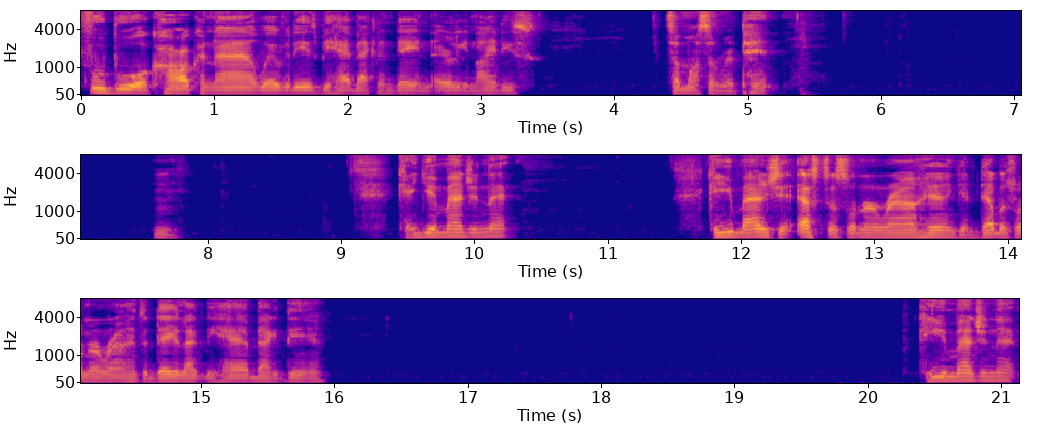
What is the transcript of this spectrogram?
Fubu or Karl Kani, whatever it is we had back in the day in the early 90s. Talking about some repent. Hmm. Can you imagine that? Can you imagine your Esther's running around here and your Deborah's running around here today like they had back then? Can you imagine that?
